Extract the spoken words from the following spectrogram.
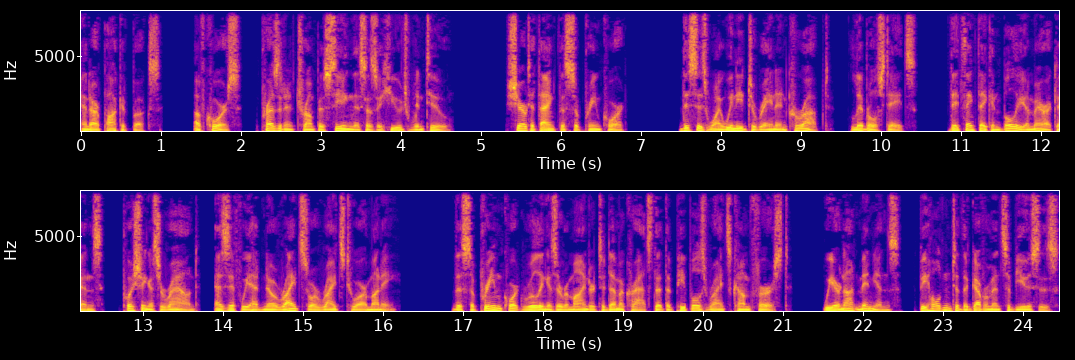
and our pocketbooks. Of course, President Trump is seeing this as a huge win too. Share to thank the Supreme Court. This is why we need to rein in corrupt, liberal states. They think they can bully Americans, pushing us around, as if we had no rights or rights to our money. The Supreme Court ruling is a reminder to Democrats that the people's rights come first. We are not minions, beholden to the government's abuses.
